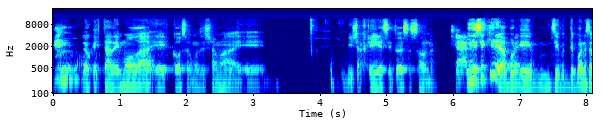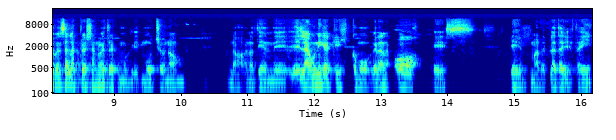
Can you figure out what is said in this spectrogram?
Lo que está de moda es cosa, ¿cómo se llama? Eh, Villa Gesell y toda esa zona. y ni siquiera, porque si te pones a pensar las playas nuestras, como que mucho no. No, no tienen de. La única que es como gran oh es, Mar de Plata y está ahí.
